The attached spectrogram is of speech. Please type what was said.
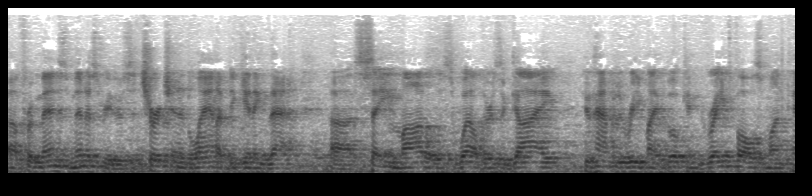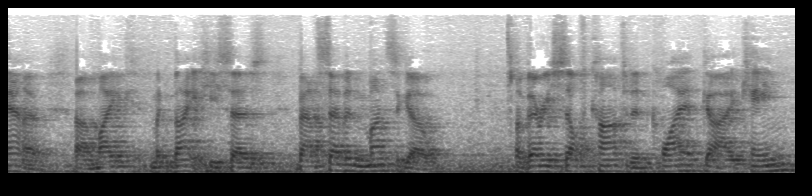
uh, for men's ministry. There's a church in Atlanta beginning that uh, same model as well. There's a guy who happened to read my book in Great Falls, Montana, uh, Mike McKnight. He says about seven months ago, a very self confident, quiet guy came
